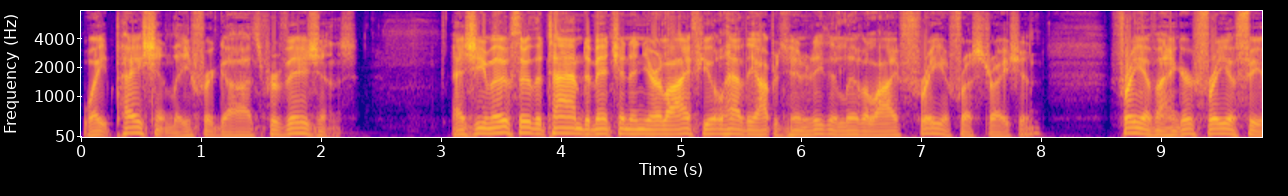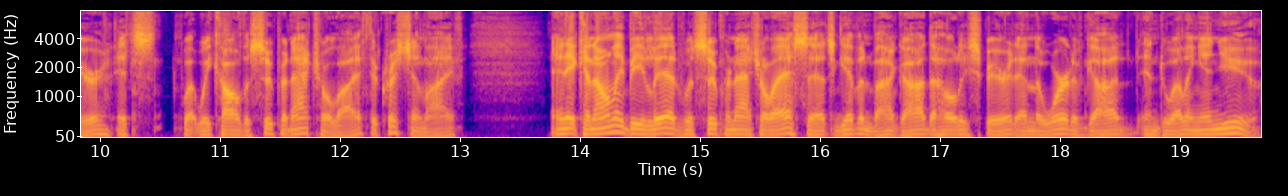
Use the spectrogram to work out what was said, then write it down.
Wait patiently for God's provisions. As you move through the time dimension in your life, you'll have the opportunity to live a life free of frustration, free of anger, free of fear. It's what we call the supernatural life, the Christian life. And it can only be led with supernatural assets given by God the Holy Spirit and the Word of God indwelling in you.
